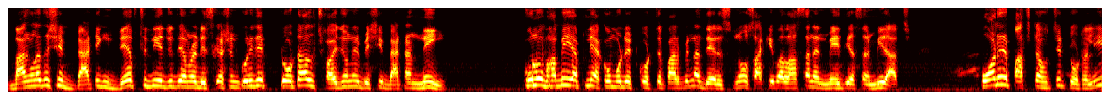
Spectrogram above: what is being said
বাংলাদেশের ব্যাটিং ডেপথ নিয়ে যদি আমরা ডিসকাশন করি যে টোটাল ছয় জনের বেশি ব্যাটার নেই, কোনোভাবেই আপনি অ্যাকোমোডেট করতে পারবেন না। There is no Shakib Al Hasan and Mehedi Hasan Miraz পরের পাঁচটা হচ্ছে টোটালি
